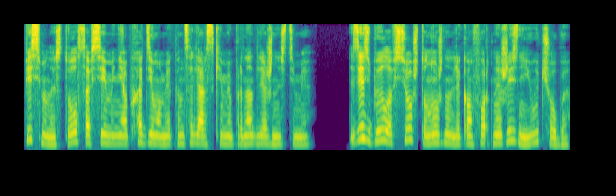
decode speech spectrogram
письменный стол со всеми необходимыми канцелярскими принадлежностями. Здесь было все, что нужно для комфортной жизни и учебы.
